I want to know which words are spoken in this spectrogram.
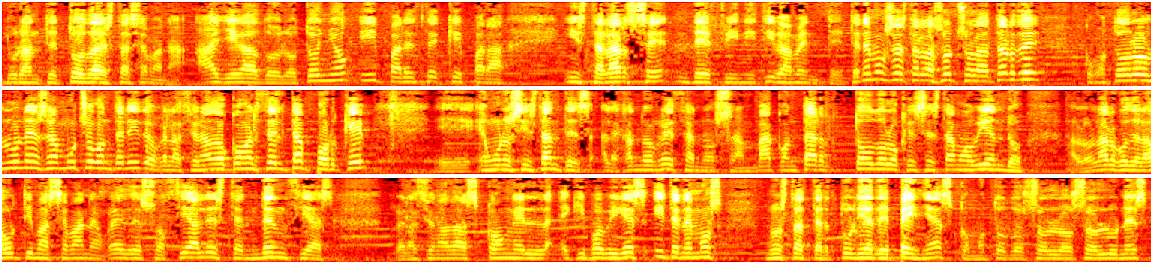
durante toda esta semana. Ha llegado el otoño y parece que para instalarse definitivamente. Tenemos hasta las 8 de la tarde, como todos los lunes, mucho contenido relacionado con el Celta porque eh, en unos instantes Alejandro Reza nos va a contar todo lo que se está moviendo a lo largo de la última semana en redes sociales, tendencias relacionadas con el equipo vigués y tenemos nuestra tertulia de peñas, como todos son los lunes,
